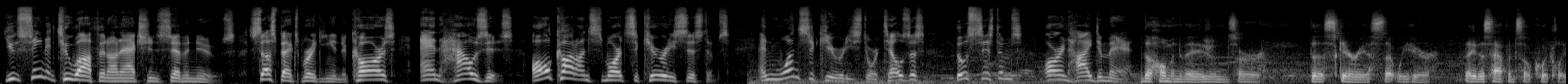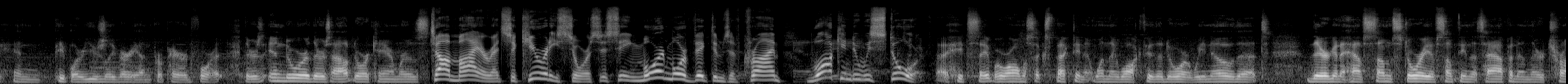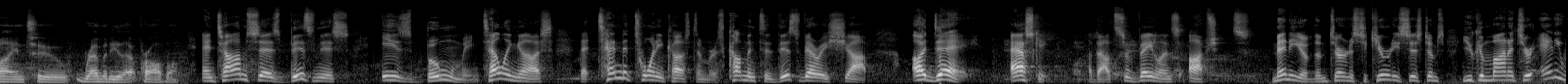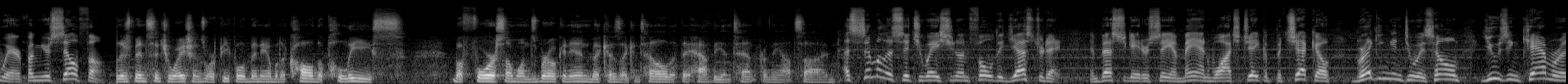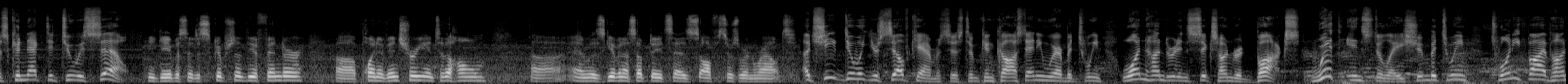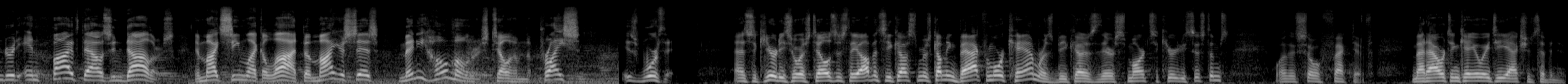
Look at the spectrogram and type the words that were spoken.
You've seen it too often on Action 7 News. Suspects breaking into cars and houses, all caught on smart security systems. And one security store tells us those systems are in high demand. The home invasions are the scariest that we hear they just happen so quickly and people are usually very unprepared for it. There's indoor, there's outdoor cameras. Tom Meyer at Security Source is seeing more and more victims of crime walk into his store. I hate to say it, but we're almost expecting it when they walk through the door. We know that they're going to have some story of something that's happened and they're trying to remedy that problem. And Tom says business is booming, telling us that 10 to 20 customers come into this very shop a day asking about surveillance options. Many of them turn to security systems you can monitor anywhere from your cell phone. There's been situations where people have been able to call the police before someone's broken in because they can tell that they have the intent from the outside. A similar situation unfolded yesterday. Investigators say a man watched Jacob Pacheco breaking into his home using cameras connected to his cell. He gave us a description of the offender, uh, point of entry into the home, uh, and was giving us updates as officers were en route. A cheap do-it-yourself camera system can cost anywhere between 100 and 600 bucks, with installation between 2,500 and 5,000 dollars. It might seem like a lot, but Meyer says many homeowners tell him the price is worth it. As security source tells us, they often see customers coming back for more cameras because their smart security systems, well, they're so effective. Matt Howerton, KOAT Action 7 News.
